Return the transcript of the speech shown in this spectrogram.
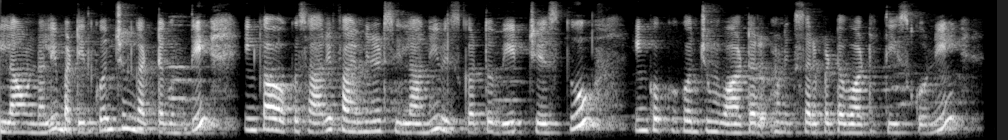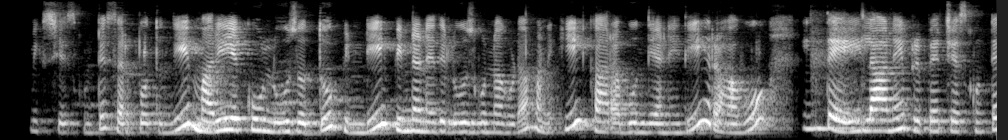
ఇలా ఉండాలి. బట్ ఇది కొంచెం గట్టిగా ఉంది. ఇంకా ఒకసారి ఫైవ్ మినిట్స్ ఇలానే విస్కర్తో బీట్ చేస్తూ ఇంకొక కొంచెం వాటర్ మనకి సరిపడ్డ వాటర్ తీసుకొని మిక్స్ చేసుకుంటే సరిపోతుంది. మరీ ఎక్కువ లూజ్ వద్దు పిండి. పిండి అనేది లూజ్గా ఉన్నా కూడా మనకి కారా బూందీ అనేది రావు. ఇంతే ఇలానే ప్రిపేర్ చేసుకుంటే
